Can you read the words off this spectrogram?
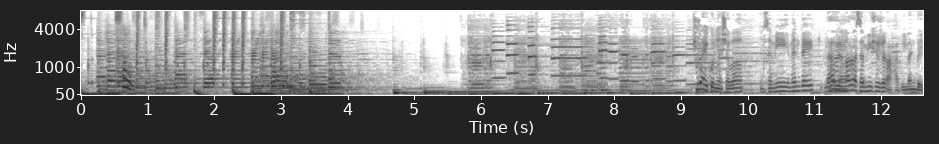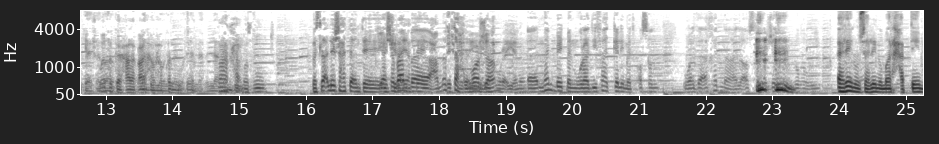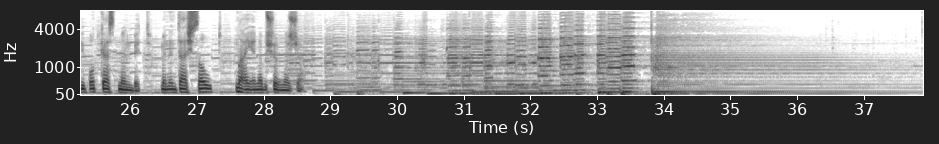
بودكاست صوت شو رأيكم يا شباب؟ نسميه من بيت؟ لا بالمرة سميه شجرة حبيبي من بيت يا شباب وين فكر حالك بالله معك حق بيت. مزبوط بس لا ليش حتى أنت يا شباب؟ عم رأيي؟ المعجم. من بيت من مرادفات كلمة أصل وإذا أخذنا على أصل الجذر اللغوي أهلين وسهلين ومرحبتين ببودكاست من بيت من إنتاج صوت معي أنا بشر نجار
